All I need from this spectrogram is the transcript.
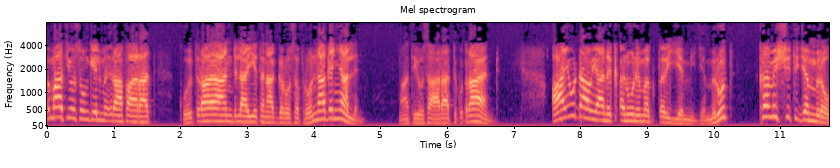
በማቴዎስ ወንጌል ምዕራፍ አራት ቁጥር ሀያ አንድ ላይ የተናገረው ሰፍሮ እናገኛለን። ማቴዎስ አራት ቁጥር ሀያ አንድ። አይሁዳውያን ቀኑን መቁጠር የሚጀምሩት ከምሽት ጀምረው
